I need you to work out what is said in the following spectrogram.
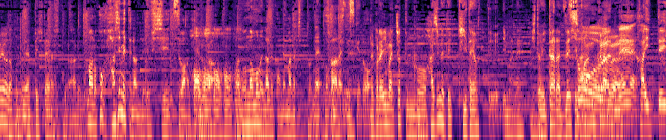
うようなことをやっていきたいなっていうのはあるんで、まあ、あの今回初めてなんで FC ツアーっていうのが、まあ、どんなものになるかねまだちょっとねわからないんですけど。でこれ今ちょっとこう、うん。初めて聞いたよっていう今ね人いたらぜひファンクラブ、だね。入って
